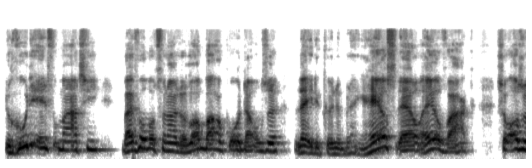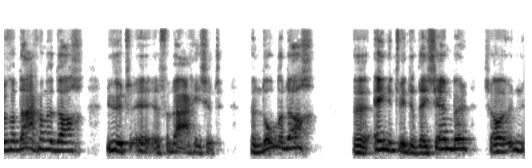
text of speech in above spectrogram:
de goede informatie, bijvoorbeeld vanuit het landbouwakkoord, naar onze leden kunnen brengen. Heel snel, heel vaak. Zoals we vandaag aan de dag, nu het, eh, vandaag is het een donderdag, uh, 21 december. Zo, uh,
